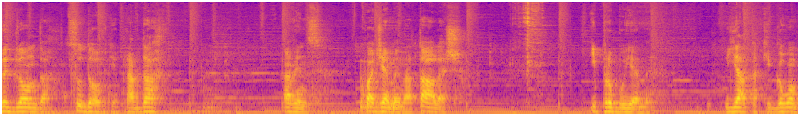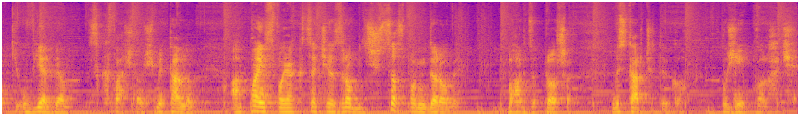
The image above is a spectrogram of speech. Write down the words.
Wygląda cudownie, prawda? A więc kładziemy na talerz i próbujemy. Ja takie gołąbki uwielbiam z kwaśną śmietaną. A Państwo, jak chcecie zrobić sos pomidorowy, bardzo proszę. Wystarczy tylko później polać.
